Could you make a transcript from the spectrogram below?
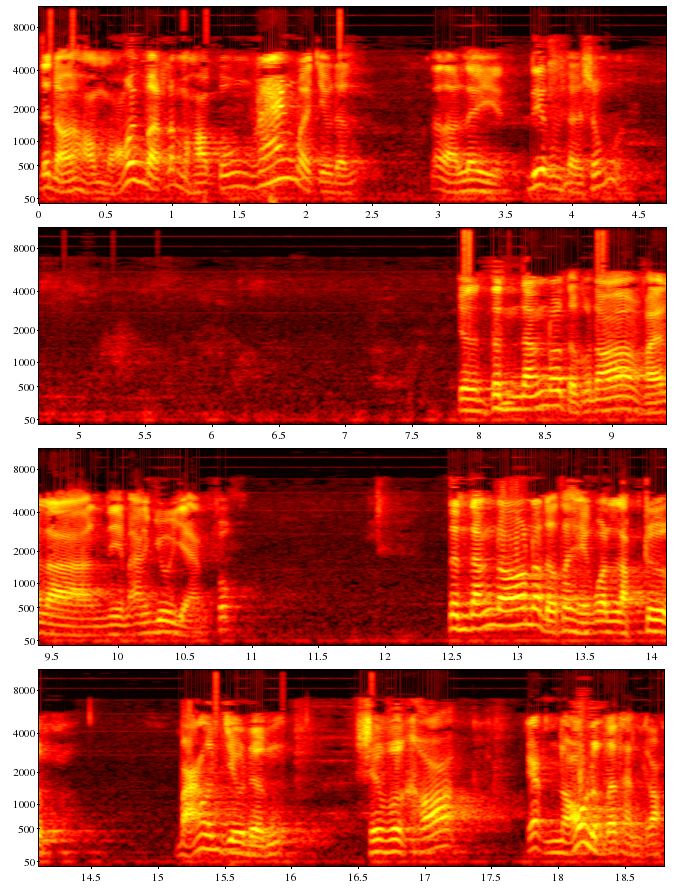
đến nỗi họ mỏi mệt lắm mà họ cũng ráng mà chịu đựng. Đó là lì điếc không trời súng rồi. cho nên tinh tấn đối tượng của nó phải là niềm an vui và hạnh phúc. Tinh tấn đó nó được thể hiện qua lập trường bản lĩnh chịu đựng sự vượt khó các nỗ lực để thành công.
